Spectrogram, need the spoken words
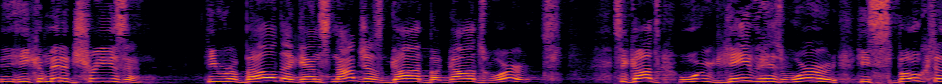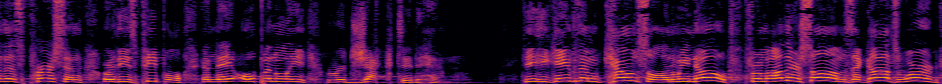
He committed treason. He rebelled against not just God, but God's words. See, God gave His word. He spoke to this person or these people, and they openly rejected Him. He, he gave them counsel, and we know from other Psalms that God's word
